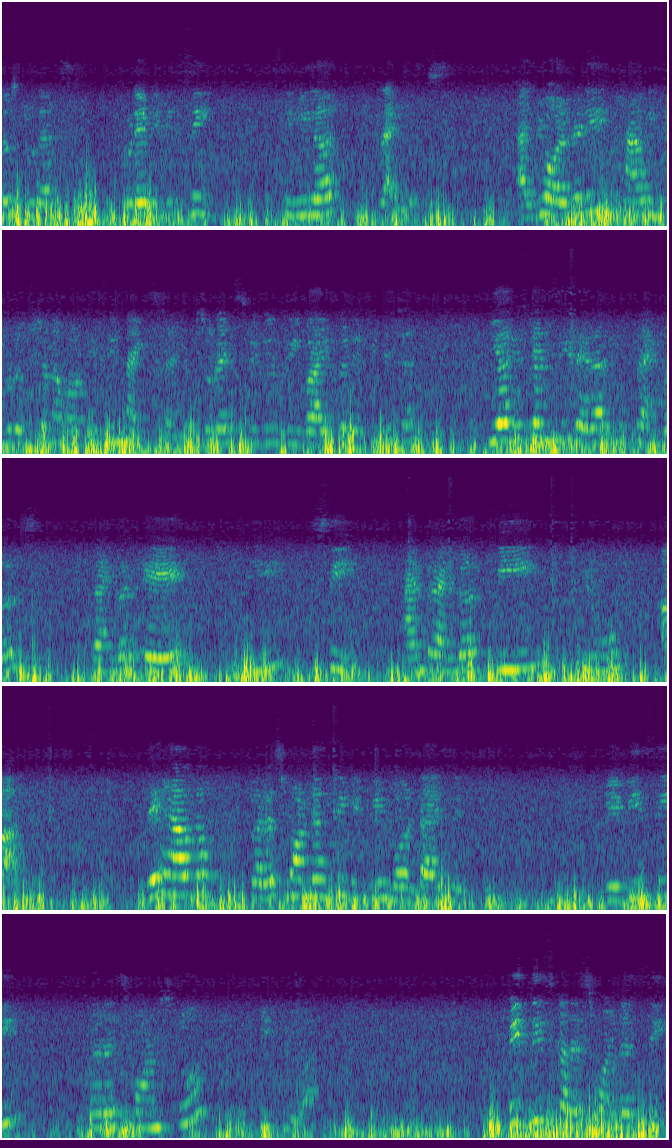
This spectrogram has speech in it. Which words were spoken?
Hello students, today we will see similar triangles. As you already have introduction about this in 9th standard. So let's we will revise the definition. Here you can see there are two triangles. Triangle A, B, C and triangle P, Q, R. They have the correspondency between vertices. ABC corresponds to PQR. With this correspondency,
